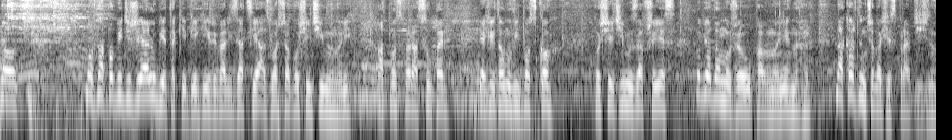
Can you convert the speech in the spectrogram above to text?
No, można powiedzieć, że ja lubię takie biegi, rywalizacje, a zwłaszcza w Oświęcimiu, no nie? Atmosfera super, jak się to mówi bosko, w Oświęcimiu zawsze jest, no wiadomo, że upał, no nie? No, ale na każdym trzeba się sprawdzić, no.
